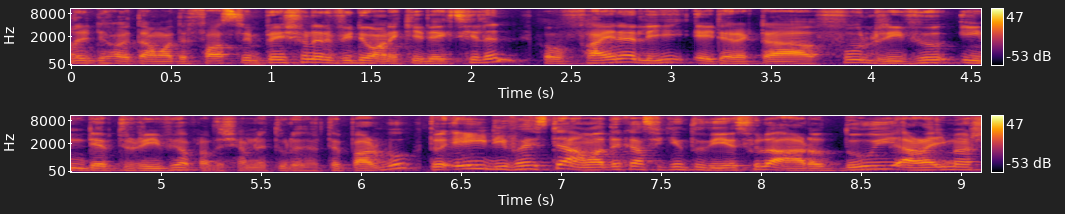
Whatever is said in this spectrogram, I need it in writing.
অলরেডি হয়তো আমাদের ফার্স্ট ইমপ্রেশনের ভিডিও অনেকেই দেখছিলেন। তো ফাইনালি এটার একটা full review in depth review আপনাদের সামনে তুলে ধরতে পারব। তো এই ডিভাইসটা আমাদের কাছে কিন্তু দিয়েছিল আরও দুই আড়াই মাস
